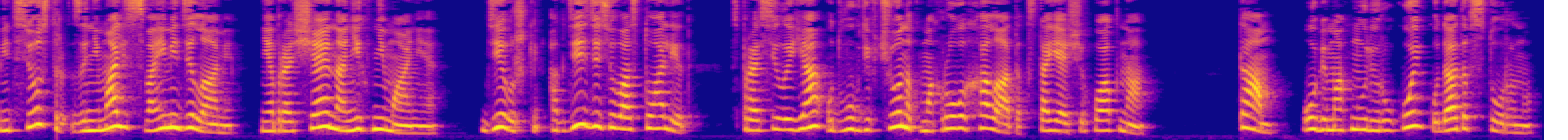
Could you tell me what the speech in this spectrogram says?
медсестры занимались своими делами, не обращая на них внимания. «Девушки, а где здесь у вас туалет?» – спросила я у двух девчонок в махровых халатах, стоящих у окна. «Там», – обе махнули рукой куда-то в сторону.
